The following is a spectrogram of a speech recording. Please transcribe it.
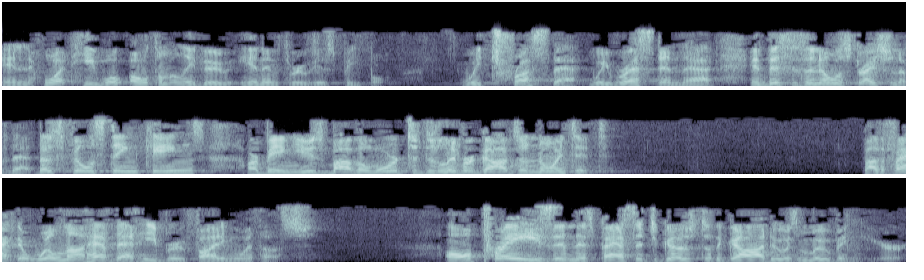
and what He will ultimately do in and through His people. We trust that. We rest in that. And this is an illustration of that. Those Philistine kings are being used by the Lord to deliver God's anointed by the fact that we'll not have that Hebrew fighting with us. All praise in this passage goes to the God who is moving here.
